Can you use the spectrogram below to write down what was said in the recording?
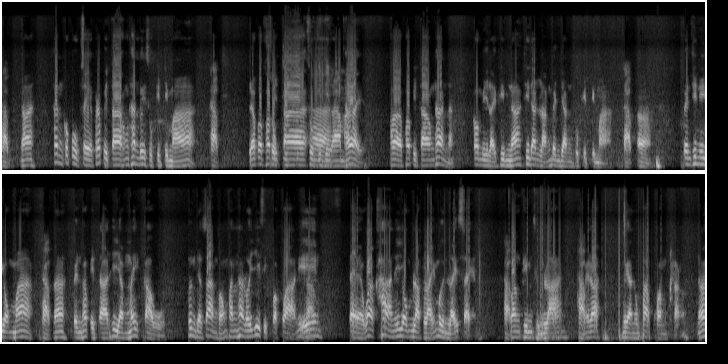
ครับ นะ ท่านก็ปลูกเสกพระปิตาของท่านด้วยสุกิตติมา ครับ แล้วก็พระปิตาสุกิตติมาใช่พระพระปิตาของท่านน่ะก็มีหลายพิมพ์นะ ที่ด้านหลังเป็นยันสุกิตติมา ครับเออเป็นที่นิยมมากครับนะเป็นพระปิตาที่ยังไม่เก่า เพิ่งจะสร้าง 2,520 กว่ากว่าๆนี่เอง แต่ว่าค่านิยมหลักหลายหมื่นหลายแสนครับบางพิมพ์ถึงล้านครับไหมล่ะมีอนุภาพความขลังนะ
